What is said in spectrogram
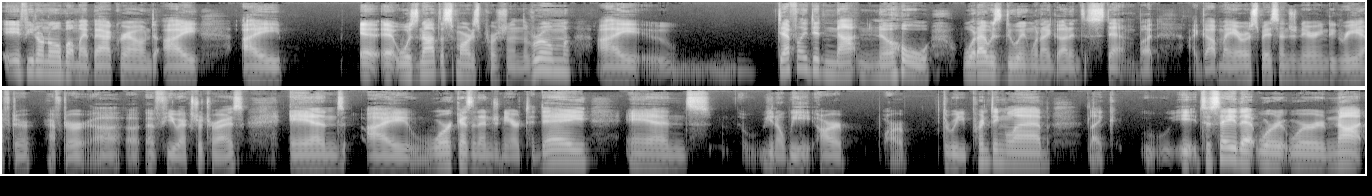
if you don't know about my background, I I it, it was not the smartest person in the room. I definitely did not know what I was doing when I got into STEM, but I got my aerospace engineering degree after after uh, a, few extra tries, and I work as an engineer today. And you know, we are our 3D printing lab, like to say that we're we're not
